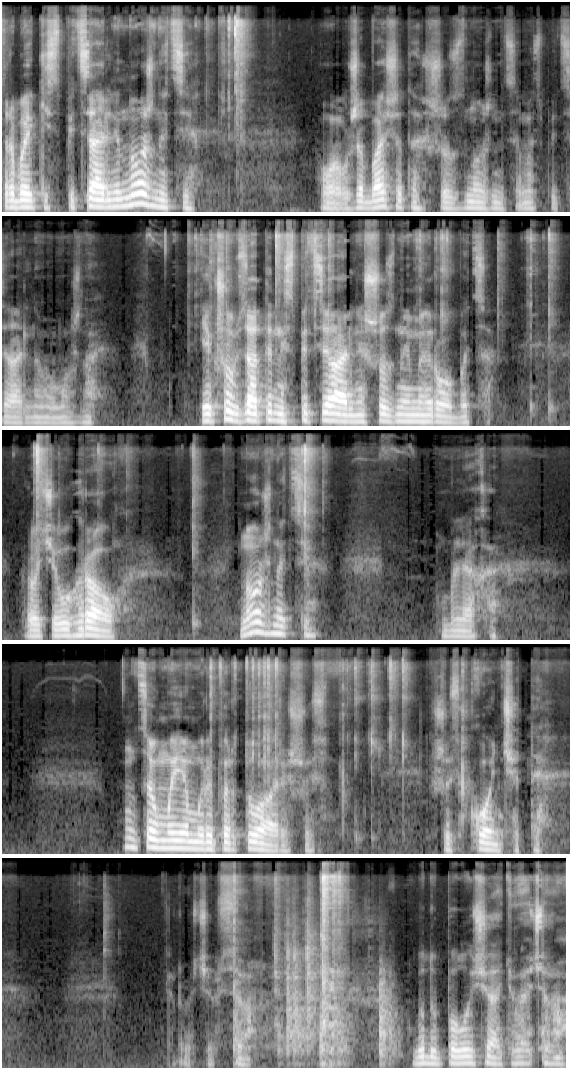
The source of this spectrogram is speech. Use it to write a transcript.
Треба якісь спеціальні ножниці. О, вже бачите, що з ножницями спеціальними можна. Якщо взяти не спеціальні, що з ними робиться? Коротше, уграв ножниці. Бляха. Ну, це в моєму репертуарі щось. Щось кончити. Коротше, все. Буду получати вечором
